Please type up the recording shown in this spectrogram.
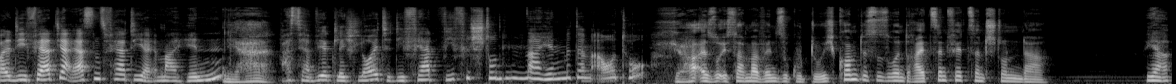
Weil die fährt ja, erstens fährt die ja immer hin. Ja. Was ja wirklich, Leute, die fährt wie viele Stunden dahin mit dem Auto? Ja, also ich sag mal, wenn sie gut durchkommt, ist sie so in 13, 14 Stunden da. Ja,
